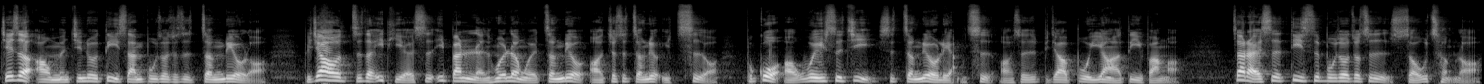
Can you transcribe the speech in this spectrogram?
接着啊，我们进入第三步骤，就是蒸馏了。比较值得一提的是，一般人会认为蒸馏啊就是蒸馏一次哦，不过哦威士忌是蒸馏两次哦，这是比较不一样的地方哦。再来是第四步骤，就是熟成了。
